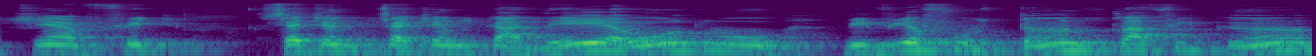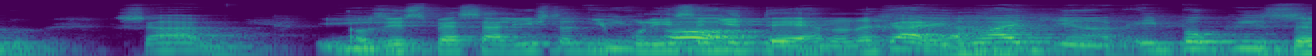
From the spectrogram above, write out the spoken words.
tinha feito sete anos, sete anos de cadeia, outro vivia furtando, traficando, sabe? E, Os especialistas de polícia e, ó, de terno, né? Cara, não adianta. Hipocrisia.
